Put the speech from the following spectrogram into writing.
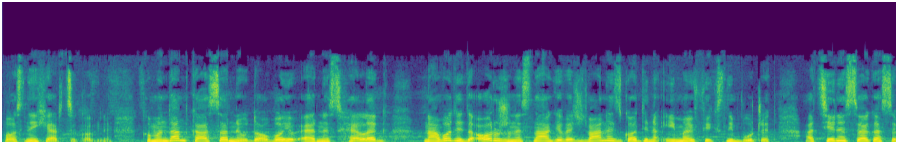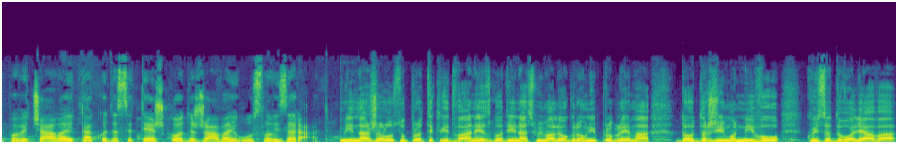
Bosne i Hercegovine. Komandant kasarne u Doboju, Ernest Heleg, navodi da oružane snage već 12 godina imaju fiksni budžet, a cijene svega se povećavaju tako da se teško održavaju uslovi za rad. Mi, nažalost, u proteklih 12 godina smo imali ogromni problema da održimo nivo koji zadovoljava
